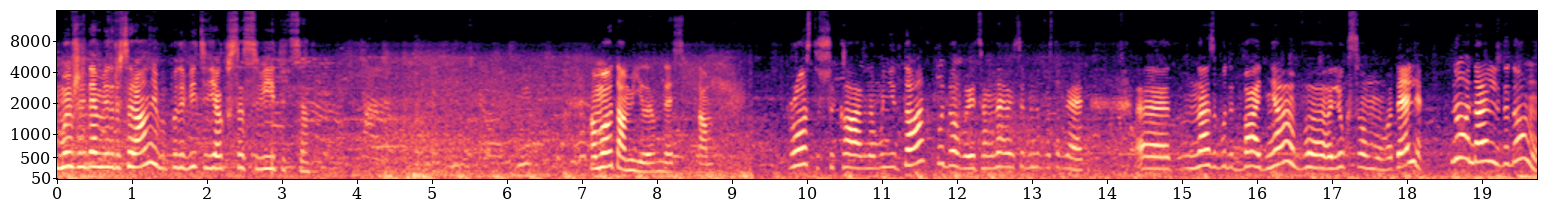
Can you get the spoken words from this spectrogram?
Ми вже йдемо від ресторану і подивіться, як все світиться. А ми там їли десь там. Просто шикарно, мені так подобається, ви навіть собі не представляєте. Е, у нас буде два дня в люксовому готелі. Ну а далі додому.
